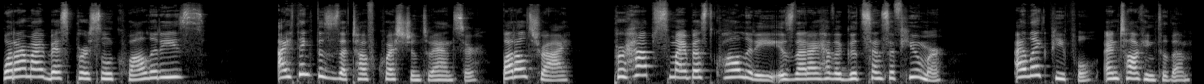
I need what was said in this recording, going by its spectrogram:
What are my best personal qualities? I think this is a tough question to answer, but I'll try. Perhaps my best quality is that I have a good sense of humor. I like people and talking to them.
